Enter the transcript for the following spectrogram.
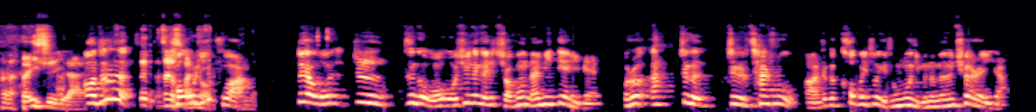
一直以来。哦，真的这个这个好离谱啊！对啊，我就是这个我我去那个小鹏南平店里面，我说啊，这个这个参数啊，这个靠背座椅通风你们能不能确认一下？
